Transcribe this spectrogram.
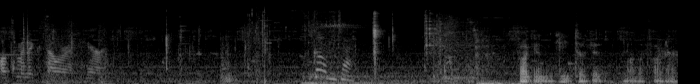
Ultimate accelerant here. Contact. Fucking, he took it, motherfucker.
